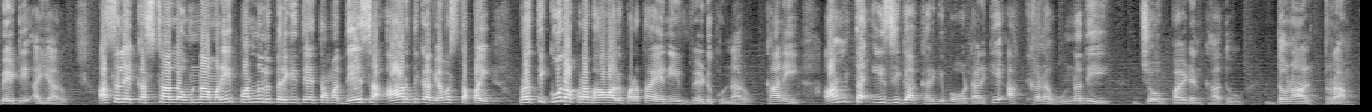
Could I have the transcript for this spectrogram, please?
భేటీ అయ్యారు. అసలే కష్టాల్లో ఉన్నామని పన్నులు పెరిగితే తమ దేశ ఆర్థిక వ్యవస్థపై ప్రతికూల ప్రభావాలు పడతాయని వేడుకున్నారు. కానీ అంత ఈజీగా కరిగిపోవటానికి అక్కడ ఉన్నది జో బైడెన్ కాదు డొనాల్డ్ ట్రంప్.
